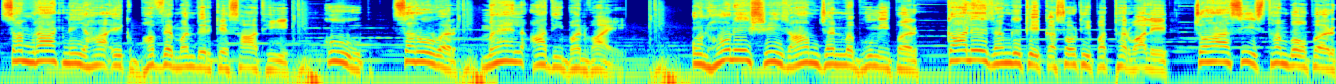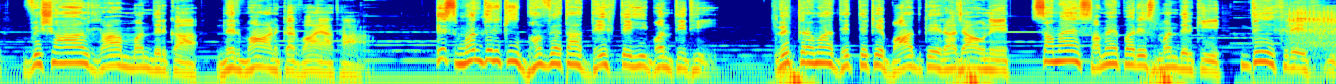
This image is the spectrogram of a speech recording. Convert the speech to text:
सम्राट ने यहाँ एक भव्य मंदिर के साथ ही कूप सरोवर, महल आदि बनवाए। उन्होंने श्री राम जन्मभूमि पर काले रंग के कसौटी पत्थर वाले चौरासी स्तंभों पर विशाल राम मंदिर का निर्माण करवाया था। इस मंदिर की भव्यता देखते ही बनती थी। विक्रमादित्य के बाद के राजाओं ने समय समय पर इस मंदिर की देखरेख की।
